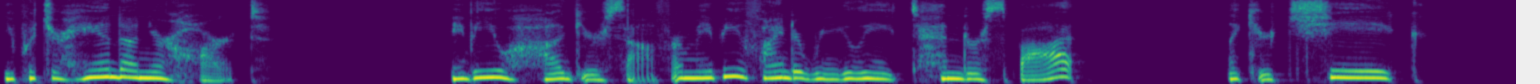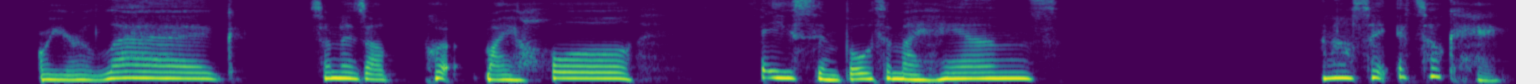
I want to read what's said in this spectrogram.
you put your hand on your heart. Maybe you hug yourself, or maybe you find a really tender spot, like your cheek or your leg. Sometimes I'll put my whole face in both of my hands and I'll say, It's okay.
